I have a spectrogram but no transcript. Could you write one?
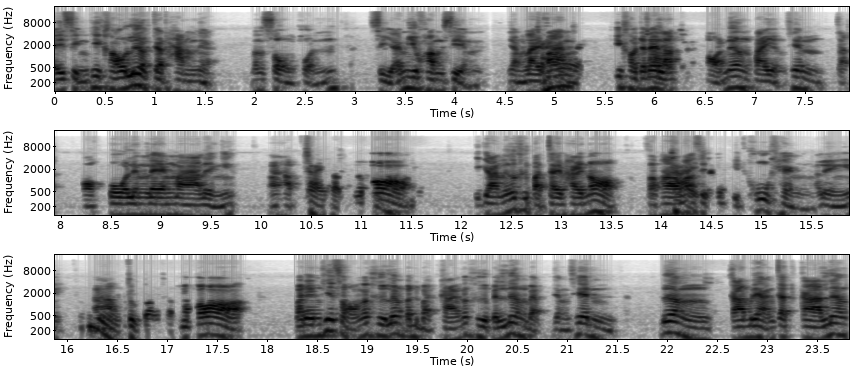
ไอ้สิ่งที่เขาเลือกจะทำเนี่ย มันส่งผลเสียมีความเสี่ยงอย่างไรบ้าง ที่เขาจะได้รับต่อเนื่องไปอย่างเช่นจัดออกโปรแรงๆมาอะไรอย่างนี้นะครับ ใช่ครับ แล้วก็อีกอย่างหนึงก็คือปัจจัยภายนอก สภาวะใช่เศรษฐกิจคู่แข่งอะไรอย่างนี้อืนะคมรับถูกต้องครับแล้วก็ ประเด็นที่สองก็คือเรื่องปฏิบัติการก็คือเป็นเรื่องแบบอย่างเช่น เรื่องการบริหารจัดการเรื่อง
